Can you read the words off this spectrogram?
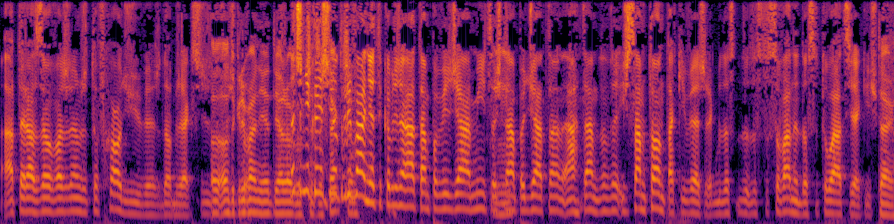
a teraz zauważyłem, że to wchodzi, wiesz, dobrze, jak się... O, odgrywanie dialogu. Znaczy niekoniecznie odgrywanie, tylko że a tam powiedziała mi coś, Mhm. tam powiedziała tam, a tam, no, i sam ton taki, wiesz, jakby dos, do- dostosowany do sytuacji jakiś, Tak.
